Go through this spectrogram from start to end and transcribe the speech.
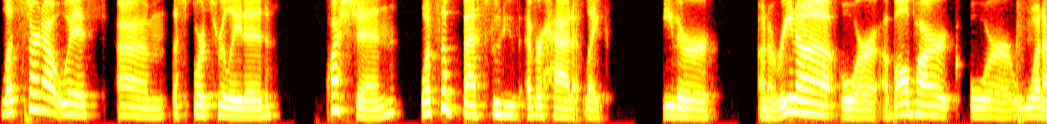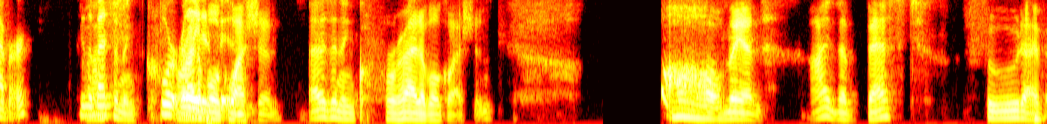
let's start out with um, a sports related question. What's the best food you've ever had at like either an arena or a ballpark or whatever? The that's best an incredible question. That is an incredible question. Oh man, I the best food I've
